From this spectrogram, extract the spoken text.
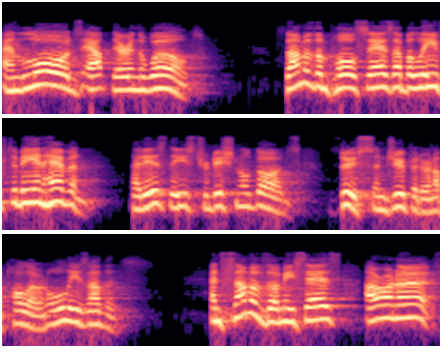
and lords out there in the world. Some of them, Paul says, are believed to be in heaven. That is, these traditional gods Zeus and Jupiter and Apollo and all these others. And some of them, he says, are on earth,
